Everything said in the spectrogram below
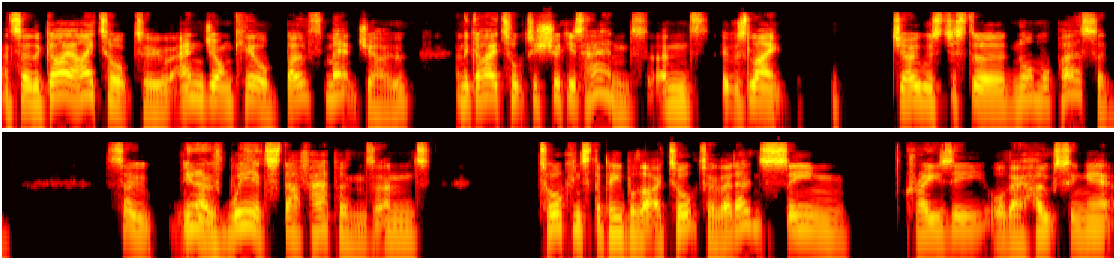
And so the guy I talked to and John Keel both met Joe, and the guy I talked to shook his hand, and it was like Joe was just a normal person. So you know, weird stuff happens, and talking to the people that I talk to, they don't seem crazy or they're hoaxing it.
